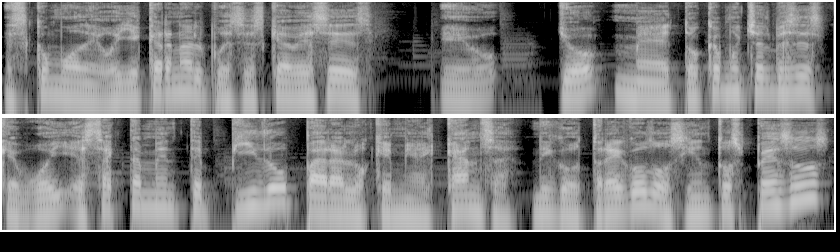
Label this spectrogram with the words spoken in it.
es como de, oye carnal, pues es que a veces eh, yo me toca muchas veces que voy exactamente pido para lo que me alcanza. Digo, traigo 200 pesos,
